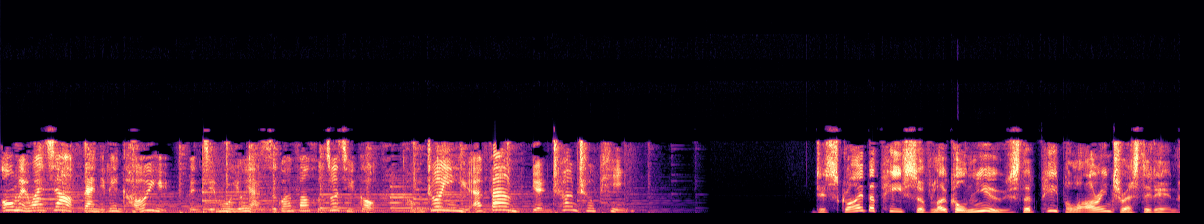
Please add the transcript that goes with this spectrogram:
欧美外教带你练口语。本节目由雅思官方合作机构同桌英语 FM 原创出品。Describe a piece of local news that people are interested in.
